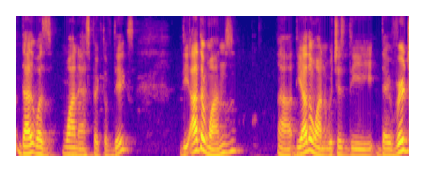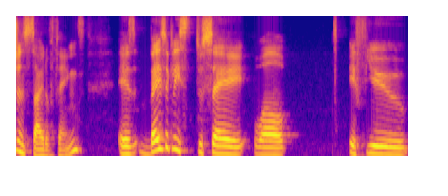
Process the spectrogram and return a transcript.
That was one aspect of DiGS. The other ones uh, the other one which is the divergence side of things is basically to say well if you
